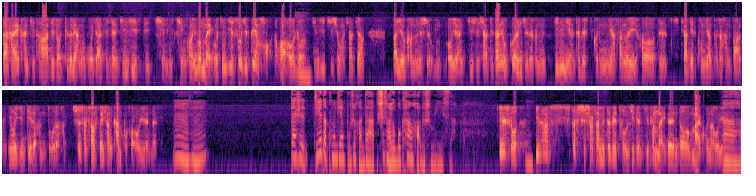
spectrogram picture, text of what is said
但还要看其他，就说这个两个国家之间经济的情情况。如果美国经济数据变好的话，欧洲经济继续往下降，那有可能就是欧元继续下跌。但是我个人觉得，可能今年特别可能两三个月以后，这下跌的空间不是很大的，因为已经跌了很多了，市场上非常看不好欧元的。嗯哼，但是跌的空间不是很大，市场又不看好，这什么意思啊？就是说，基本上在市场上面特别投机的，基本上每个人都卖空了欧元。嗯哼，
